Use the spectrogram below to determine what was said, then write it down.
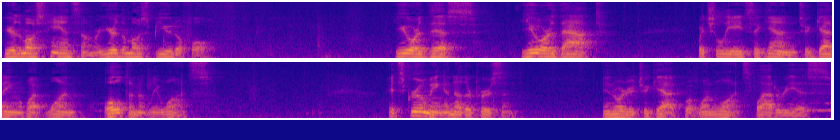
You're the most handsome or you're the most beautiful. You are this, you are that which leads again to getting what one ultimately wants. It's grooming another person in order to get what one wants. Flattery is.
